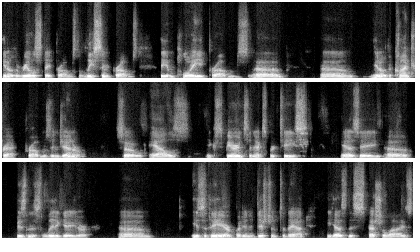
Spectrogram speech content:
You know, the real estate problems, the leasing problems, the employee problems, uh, um, you know, the contract problems in general. So Al's experience and expertise as a uh, business litigator um, is there, but in addition to that, he has this specialized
